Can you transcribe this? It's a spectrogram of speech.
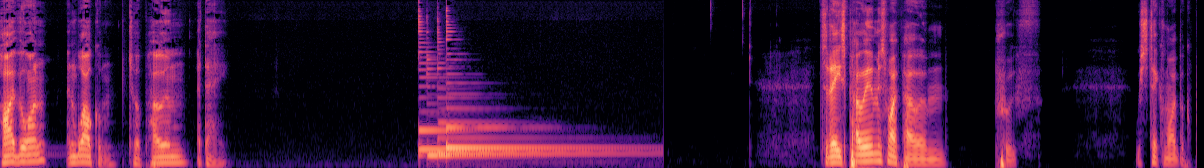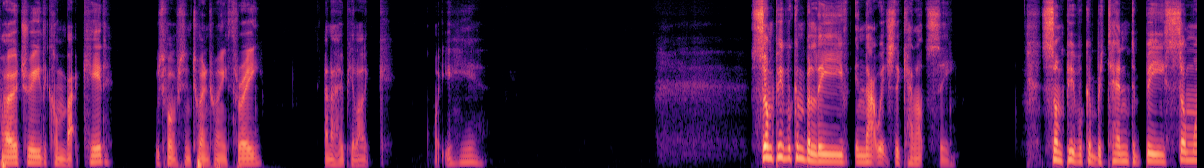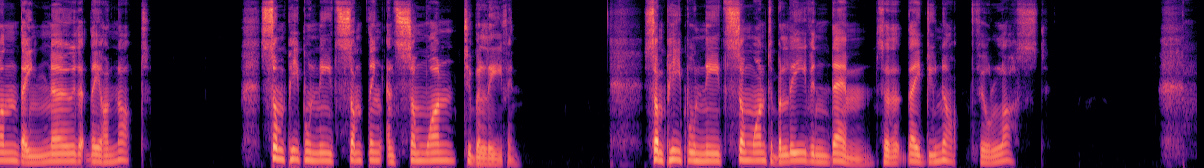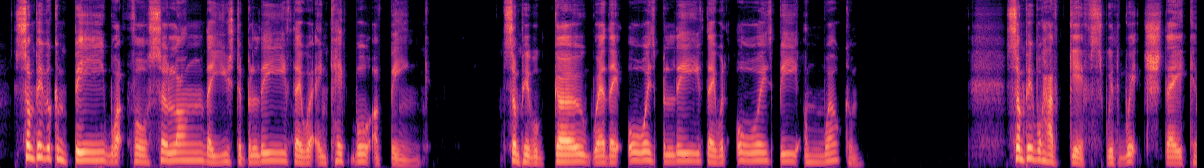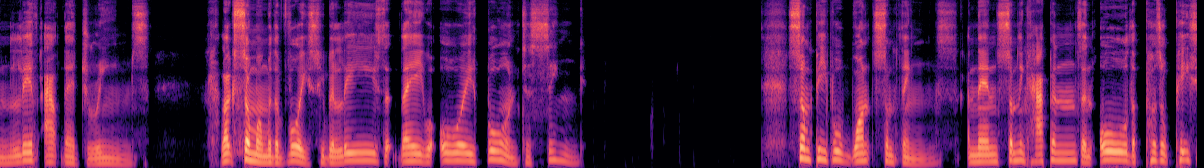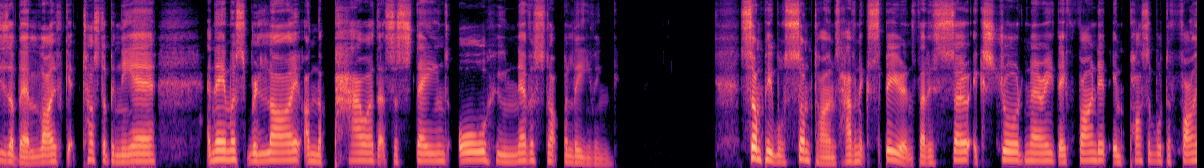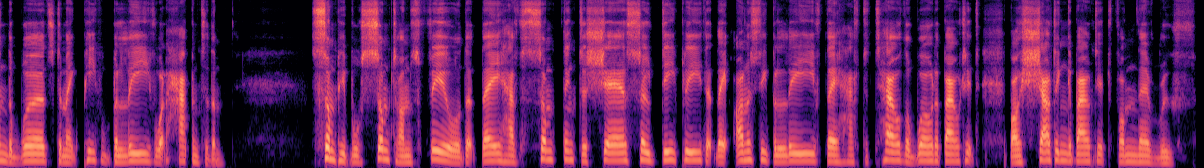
Hi, everyone, and welcome to a poem a day. Today's poem is my poem, Proof, which is taken from my book of poetry, The Comeback Kid, which was published in 2023, and I hope you like what you hear. Some people can believe in that which they cannot see. Some people can pretend to be someone they know that they are not. Some people need something and someone to believe in. Some people need someone to believe in them so that they do not feel lost. Some people can be what for so long they used to believe they were incapable of being. Some people go where they always believed they would always be unwelcome. Some people have gifts with which they can live out their dreams, like someone with a voice who believes that they were always born to sing. Some people want some things, and then something happens, and all the puzzle pieces of their life get tossed up in the air, and they must rely on the power that sustains all who never stop believing. Some people sometimes have an experience that is so extraordinary they find it impossible to find the words to make people believe what happened to them. Some people sometimes feel that they have something to share so deeply that they honestly believe they have to tell the world about it by shouting about it from their roof.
